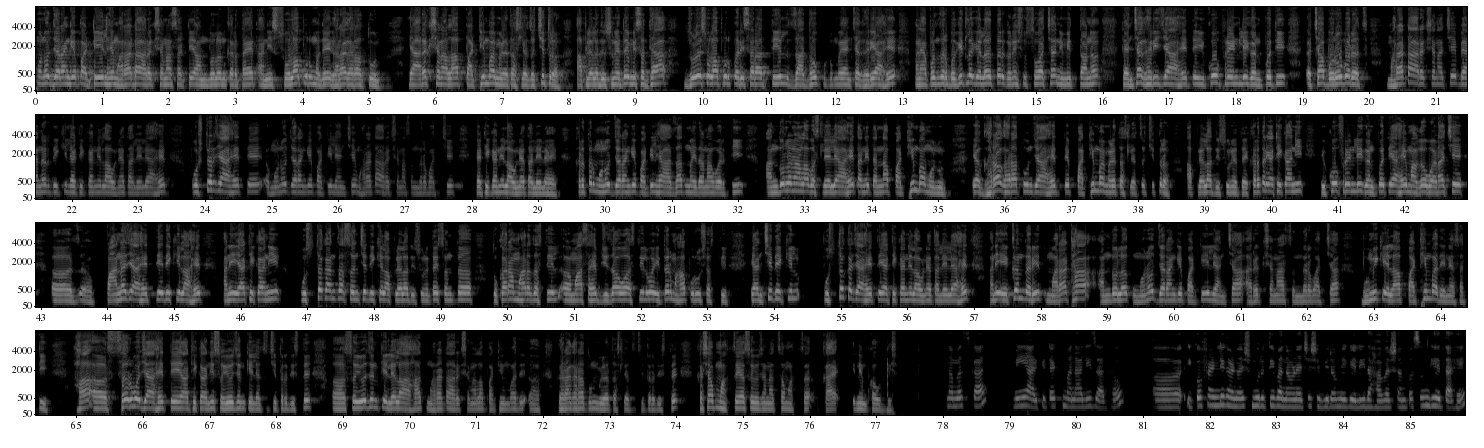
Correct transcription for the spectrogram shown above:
मनोज जरांगे पाटील हे मराठा आरक्षणासाठी आंदोलन करतायत आणि सोलापूरमध्ये घराघरातून या आरक्षणाला पाठिंबा मिळत असल्याचं चित्र आपल्याला दिसून येतं मी सध्या जुळे सोलापूर परिसरातील जाधव कुटुंबियांच्या घरी आहे आणि आपण जर बघितलं गेलं तर गणेश उत्सवाच्या निमित्तानं त्यांच्या घरी जे आहे ते इको फ्रेंडली गणपतीच्या बरोबरच मराठा आरक्षणाचे बॅनर देखील या ठिकाणी लावण्यात आलेले आहेत. पोस्टर जे आहेत ते मनोज जरांगे पाटील यांचे मराठा आरक्षणासंदर्भातचे या ठिकाणी लावण्यात आलेले आहेत. खरं तर मनोज जरांगे पाटील हे आझाद मैदानावरती आंदोलनाला बसलेले आहेत आणि त्यांना पाठिंबा म्हणून या घराघरातून जे आहेत ते पाठिंबा मिळत असल्याचं चित्र आपल्याला दिसून येतं आहे खरं तर या ठिकाणी इको फ्रेंडली गणपती आहे. मागं वडाचे ज- पानं जे आहेत ते देखील आहेत आणि या ठिकाणी पुस्तकांचा संच देखील आपल्याला दिसून येत आहे संत तुकाराम महाराज असतील मासाहेब जिजाऊ असतील व इतर महापुरुष असतील यांची देखील पुस्तकं जे आहेत ते या ठिकाणी लावण्यात आलेले आहेत. आणि एकंदरीत मराठा आंदोलक मनोज जरांगे पाटील यांच्या आरक्षणासंदर्भातच्या भूमिकेला पाठिंबा देण्यासाठी हा सर्व जे आहे ते या ठिकाणी संयोजन केल्याचं चित्र दिसते. संयोजन केलेला आहात मराठा आरक्षणाला पाठिंबा दे घराघरातून मिळत असल्याचं चित्र दिसते. कशा मागचं या संयोजनाचा मागचा काय नेमका उद्देश नमस्कार. मी architect Manali Jadhav eco friendly Ganesh मूर्ती बनवण्याची शिबिरं मी गेली दहा वर्षांपासून घेत आहे.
